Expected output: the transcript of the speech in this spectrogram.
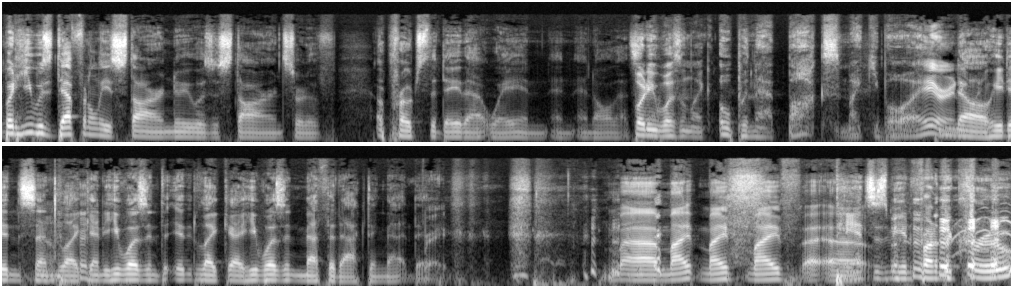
But he was definitely a star and knew he was a star and sort of approached the day that way and and, and all that. Stuff. But stuff. he wasn't like, open that box, Mikey boy. Or no, he didn't send like and he wasn't it, like uh, he wasn't method acting that day. Right. uh, my my my uh, Pantses me in front of the crew.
